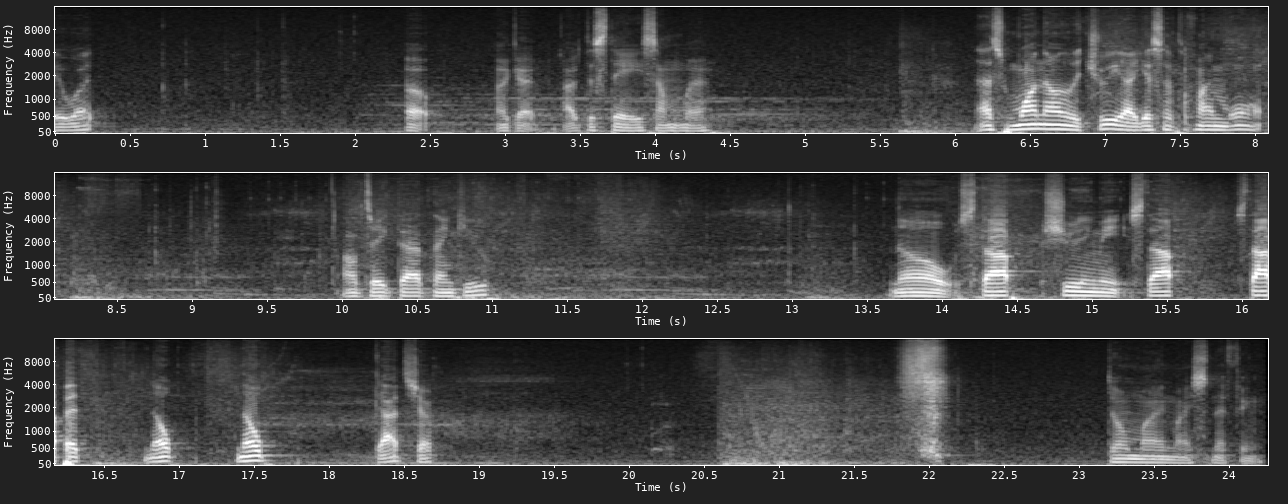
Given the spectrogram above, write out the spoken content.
Wait, what? Oh, okay, I have to stay somewhere. That's one out of the tree, I guess I have to find more. I'll take that, thank you. No, stop shooting me. Stop. Stop it. Nope. Nope. Gotcha. Don't mind my sniffing.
